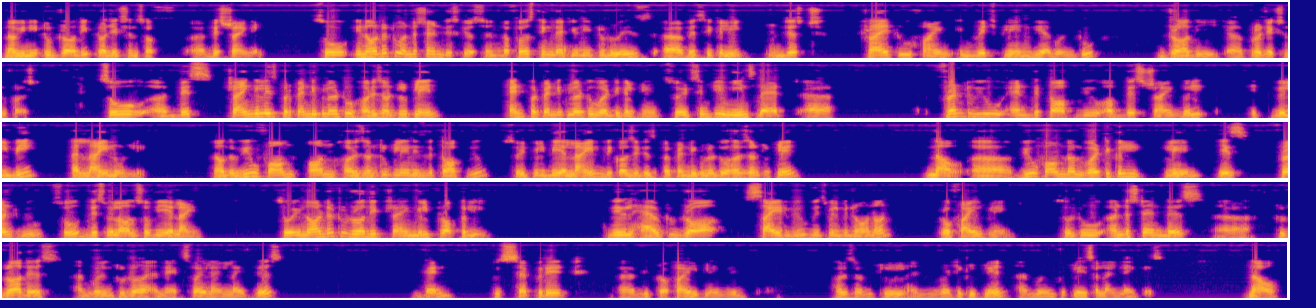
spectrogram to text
Now we need to draw the projections of uh, this triangle. So in order to understand this question the first thing that you need to do is uh, basically just try to find in which plane we are going to draw the uh, projection first. So uh, this triangle is perpendicular to horizontal plane and perpendicular to vertical plane. So it simply means that uh, front view and the top view of this triangle, it will be a line only. Now the view formed on horizontal plane is the top view. So it will be a line because it is perpendicular to horizontal plane. Now uh, view formed on vertical plane is front view. So this will also be a line. So in order to draw the triangle properly, we will have to draw side view which will be drawn on profile plane. So to understand this, uh, to draw this, I'm going to draw an xy line like this. Then to separate uh, the profile plane with horizontal and vertical plane, I'm going to place a line like this. Now,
